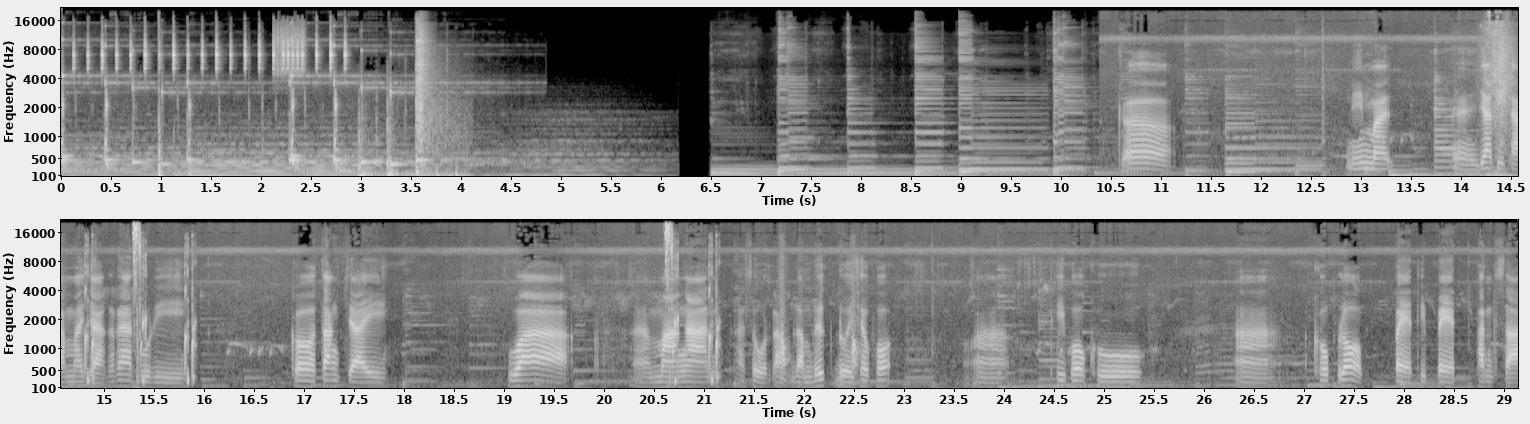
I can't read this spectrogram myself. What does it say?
็นี่มาญาติธรรมมาจากราชบุรี ก็ตั้งใจว่ามางานอโศกลำลึกโดยเฉพาะที่พ่อครูอ่า ครบรอบ 88พรรษา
